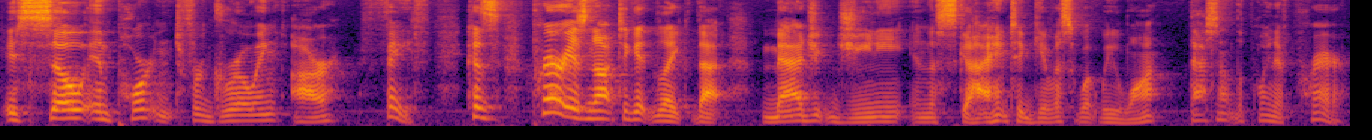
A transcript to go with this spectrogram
is so important for growing our faith. Because prayer is not to get like that magic genie in the sky to give us what we want. That's not the point of prayer.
